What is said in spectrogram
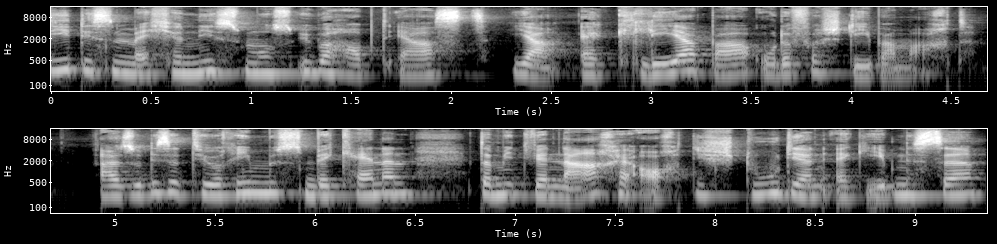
die diesen Mechanismus überhaupt erst ja erklärbar oder verstehbar macht. Also diese Theorie müssen wir kennen, damit wir nachher auch die Studienergebnisse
